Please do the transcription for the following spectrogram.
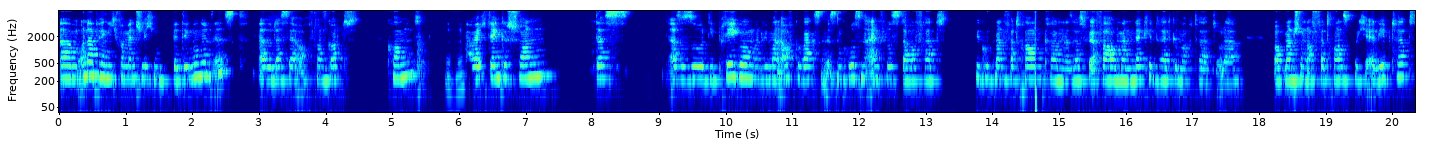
ähm, unabhängig von menschlichen Bedingungen ist, also dass er auch von Gott kommt. Mhm. Aber ich denke schon, dass also so die Prägung und wie man aufgewachsen ist, einen großen Einfluss darauf hat, wie gut man vertrauen kann, also was für Erfahrungen man in der Kindheit gemacht hat oder ob man schon oft Vertrauensbrüche erlebt hat.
